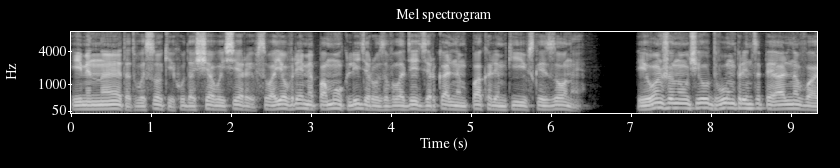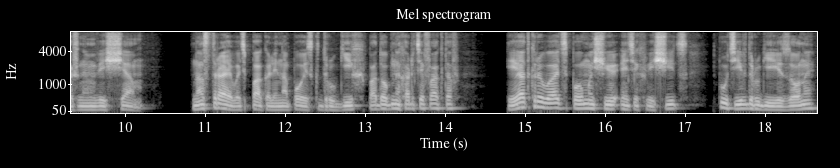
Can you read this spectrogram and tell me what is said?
Именно этот высокий худощавый серый в свое время помог лидеру завладеть зеркальным паколем киевской зоны. И он же научил двум принципиально важным вещам. Настраивать паколи на поиск других подобных артефактов и открывать с помощью этих вещиц пути в другие зоны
